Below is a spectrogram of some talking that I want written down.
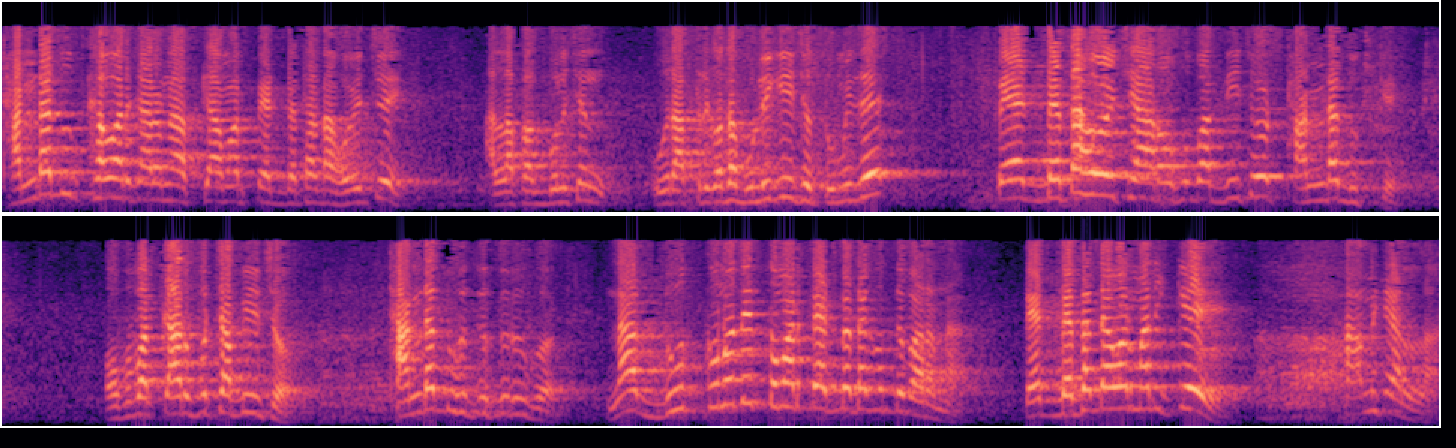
ঠান্ডা দুধ খাওয়ার কারণে আজকে আমার পেট ব্যথাটা হয়েছে। আল্লাপাক বলেছেন, ওই রাত্রের কথা ভুলে গিয়েছো তুমি যে, পেট ব্যথা হয়েছে আর অপবাদ দিয়েছ ঠান্ডা দুধকে। অপবাদ কার উপর চাপিয়েছ? ঠান্ডা দুধ, দুধের উপর। না, দুধ কোনোদিন তোমার পেট ব্যথা করতে পারে না। পেট ব্যথা দেওয়ার মালিক কে? আমি আল্লাহ।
